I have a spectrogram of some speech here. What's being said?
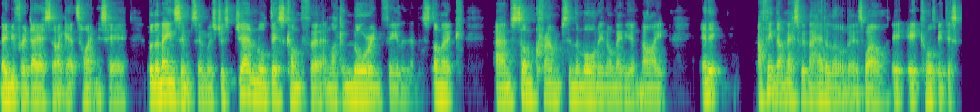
maybe for a day or so I get tightness here. But the main symptom was just general discomfort and like a gnawing feeling in the stomach, and um, some cramps in the morning or maybe at night, and it. I think that messed with my head a little bit as well. It, it caused me dis.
